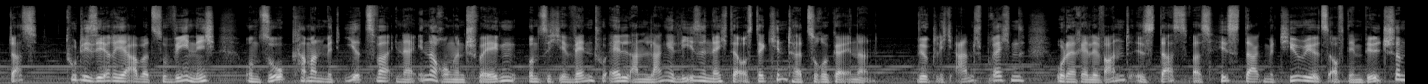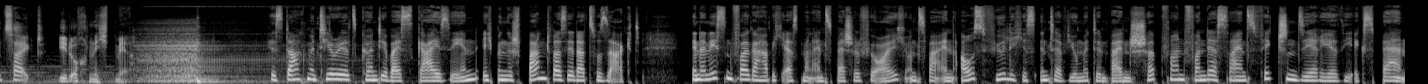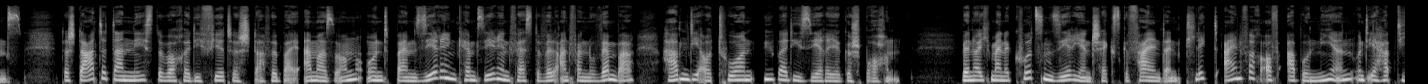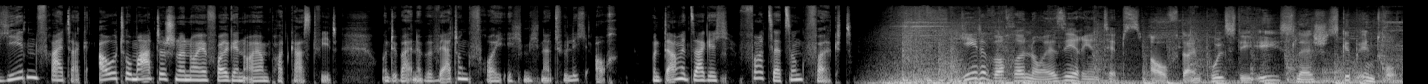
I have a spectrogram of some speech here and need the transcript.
Das tut die Serie aber zu wenig und so kann man mit ihr zwar in Erinnerungen schwelgen und sich eventuell an lange Lesenächte aus der Kindheit zurückerinnern. Wirklich ansprechend oder relevant ist das, was His Dark Materials auf dem Bildschirm zeigt, jedoch nicht mehr. His Dark Materials könnt ihr bei Sky sehen. Ich bin gespannt, was ihr dazu sagt. In der nächsten Folge habe ich erstmal ein Special für euch und zwar ein ausführliches Interview mit den beiden Schöpfern von der Science-Fiction-Serie The Expanse. Da startet dann nächste Woche die vierte Staffel bei Amazon und beim Seriencamp Serienfestival Anfang November haben die Autoren über die Serie gesprochen. Wenn euch meine kurzen Serienchecks gefallen, dann klickt einfach auf Abonnieren und ihr habt jeden Freitag automatisch eine neue Folge in eurem Podcast-Feed. Und über eine Bewertung freue ich mich natürlich auch. Und damit sage ich, Fortsetzung folgt. Jede Woche neue Serientipps. Auf deinpuls.de slash skipintro.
